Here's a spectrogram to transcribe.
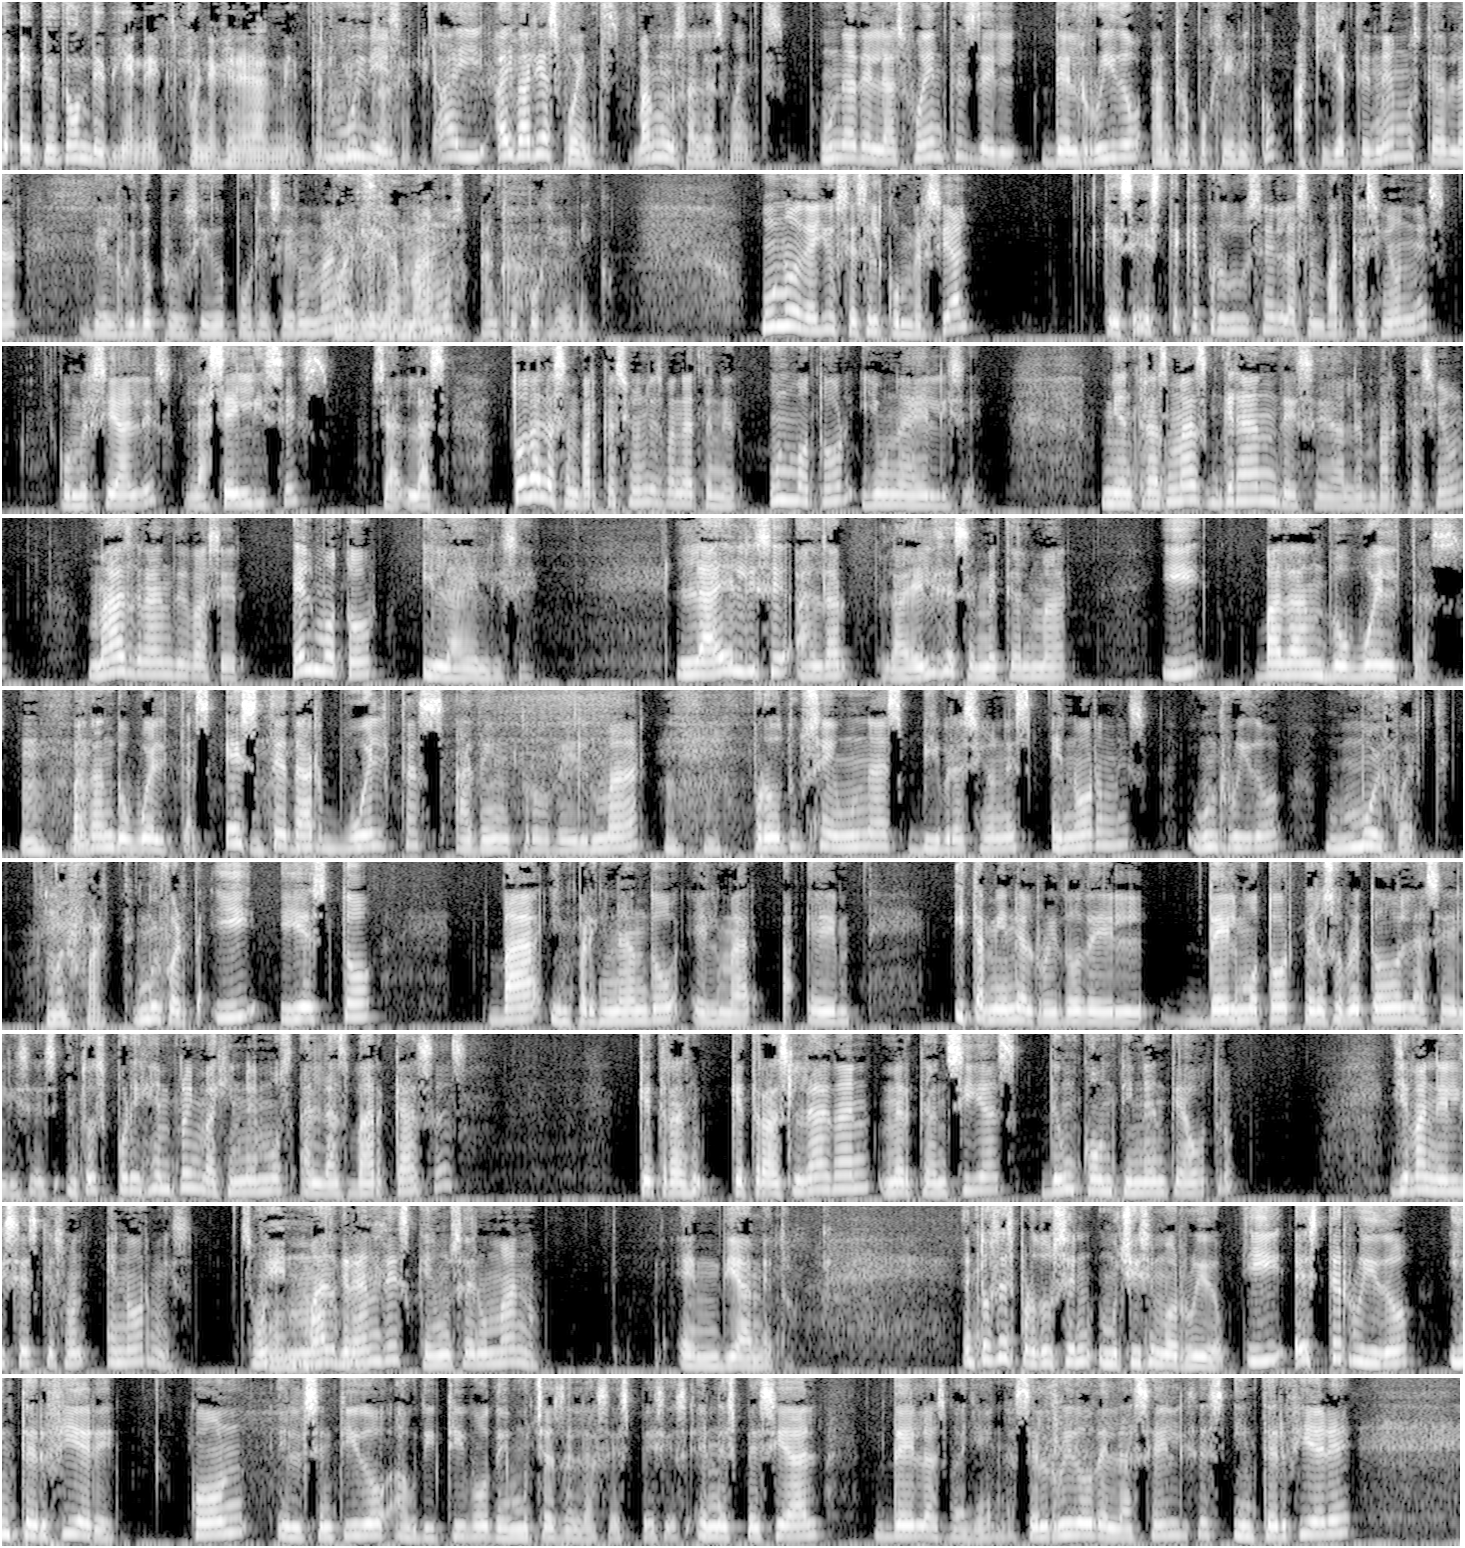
eh, de dónde viene generalmente el ruido Muy bien, hay, hay varias fuentes, vámonos a las fuentes. Una de las fuentes del, del ruido antropogénico, aquí ya tenemos que hablar del ruido producido por el ser humano, le llamamos antropogénico. Uno de ellos es el comercial, que es este que producen las embarcaciones comerciales, las hélices, o sea, las, todas las embarcaciones van a tener un motor y una hélice. Mientras más grande sea la embarcación, más grande va a ser el motor y la hélice. La hélice, al dar, la hélice se mete al mar y va dando vueltas, va dando vueltas. Este dar vueltas adentro del mar produce unas vibraciones enormes, un ruido muy fuerte. Muy fuerte. Muy fuerte. Y, y esto va impregnando el mar. Eh, y también el ruido del, del, motor, pero sobre todo las hélices. Entonces, por ejemplo, imaginemos a las barcazas que, que trasladan mercancías de un continente a otro. Llevan hélices que son enormes, son más grandes que un ser humano en diámetro. Entonces producen muchísimo ruido y este ruido interfiere con el sentido auditivo de muchas de las especies, en especial de las ballenas. El ruido de las hélices interfiere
